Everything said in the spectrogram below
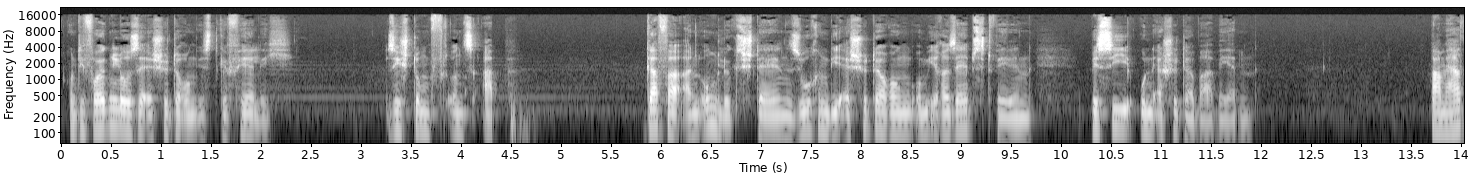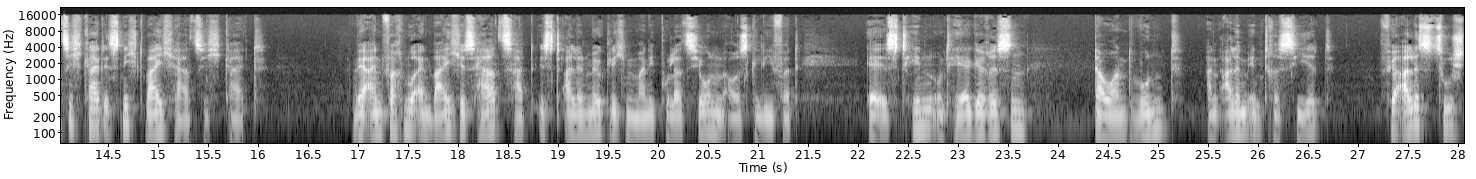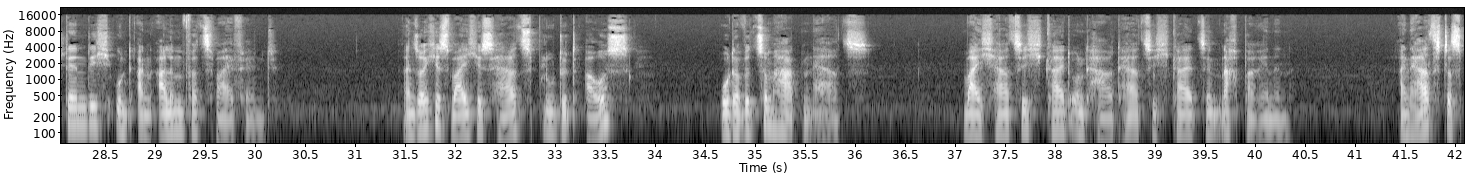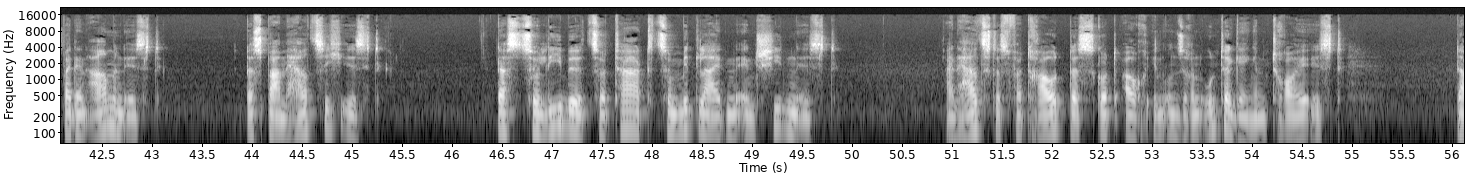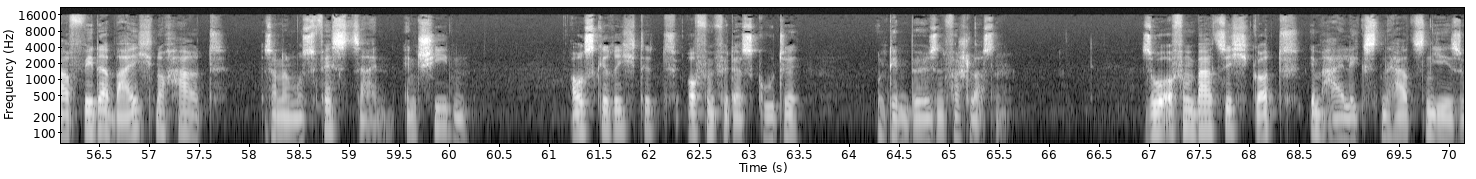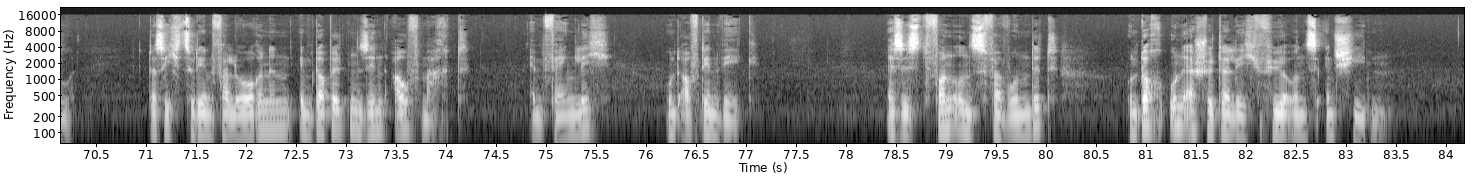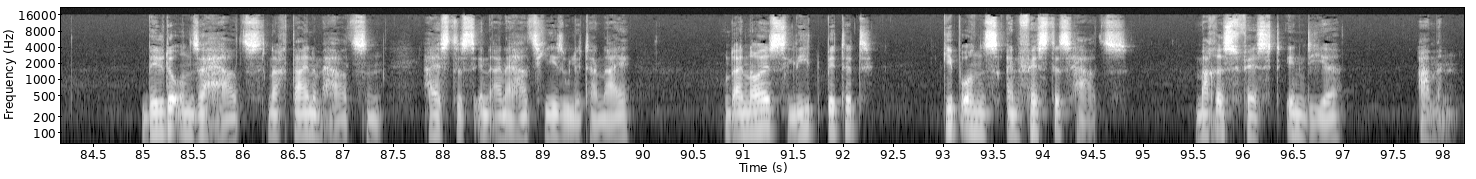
und die folgenlose Erschütterung ist gefährlich. Sie stumpft uns ab. Gaffer an Unglücksstellen suchen die Erschütterung um ihrer selbst willen, bis sie unerschütterbar werden. Barmherzigkeit ist nicht Weichherzigkeit. Wer einfach nur ein weiches Herz hat, ist allen möglichen Manipulationen ausgeliefert. Er ist hin und her gerissen, dauernd wund, an allem interessiert, für alles zuständig und an allem verzweifelnd. Ein solches weiches Herz blutet aus oder wird zum harten Herz. Weichherzigkeit und Hartherzigkeit sind Nachbarinnen. Ein Herz, das bei den Armen ist, das barmherzig ist, das zur Liebe, zur Tat, zum Mitleiden entschieden ist, ein Herz, das vertraut, dass Gott auch in unseren Untergängen treu ist, darf weder weich noch hart, sondern muss fest sein, entschieden, ausgerichtet, offen für das Gute und dem Bösen verschlossen. So offenbart sich Gott im heiligsten Herzen Jesu, das sich zu den Verlorenen im doppelten Sinn aufmacht, empfänglich und auf den Weg. Es ist von uns verwundet und doch unerschütterlich für uns entschieden. Bilde unser Herz nach deinem Herzen, heißt es in einer Herz-Jesu-Litanei, und ein neues Lied bittet, Gib uns ein festes Herz, mach es fest in dir. Amen.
